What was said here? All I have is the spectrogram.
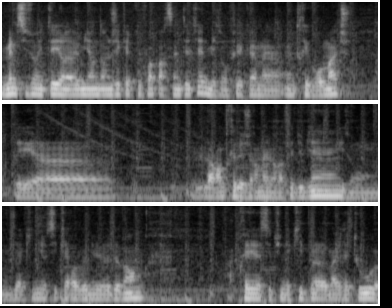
même s'ils ont été euh, mis en danger quelquefois par Saint-Etienne, mais ils ont fait quand même un, très gros match. Et euh, la rentrée de Germain leur a fait du bien. Ils ont Joaquini aussi qui est revenu devant. Après, c'est une équipe euh, malgré tout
